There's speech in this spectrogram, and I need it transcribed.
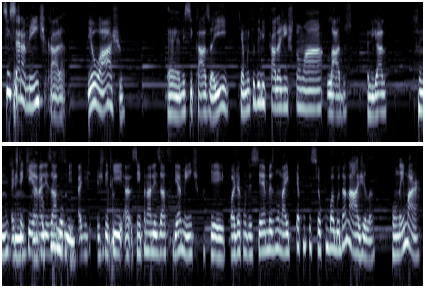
Sinceramente, cara, eu acho, é, nesse caso aí, que é muito delicado a gente tomar lados, tá ligado? Sim, sim, a gente tem que analisar, a gente, a gente, tem que sempre analisar friamente, porque pode acontecer é mesmo naipe que aconteceu com o bagulho da Nájila, com o Neymar.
